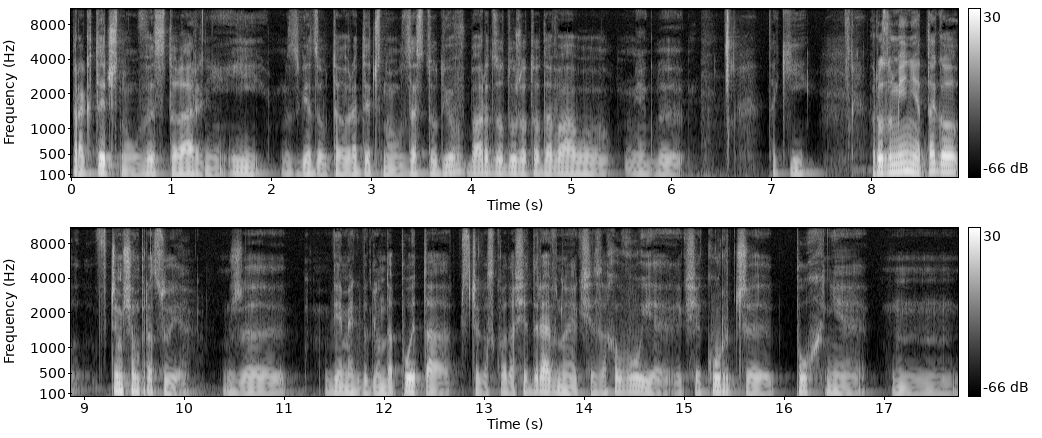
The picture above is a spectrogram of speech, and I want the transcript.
praktyczną w stolarni i z wiedzą teoretyczną ze studiów, bardzo dużo to dawało jakby taki rozumienie tego, w czym się pracuje, że wiem jak wygląda płyta, z czego składa się drewno, jak się zachowuje, jak się kurczy, puchnie mm,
